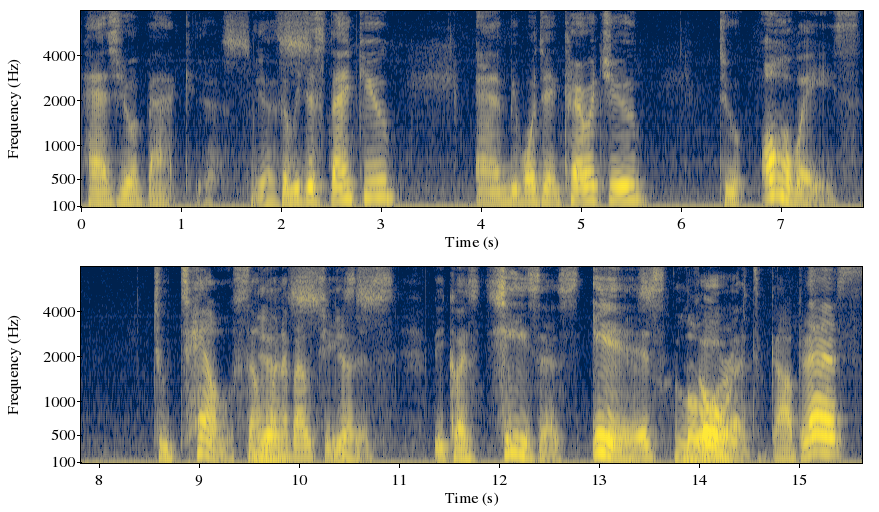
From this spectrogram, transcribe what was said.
has your back. Yes. Yes. So we just thank you and we want to encourage you to always to tell someone Yes, about yes. Because Jesus is Lord. Lord. God bless.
